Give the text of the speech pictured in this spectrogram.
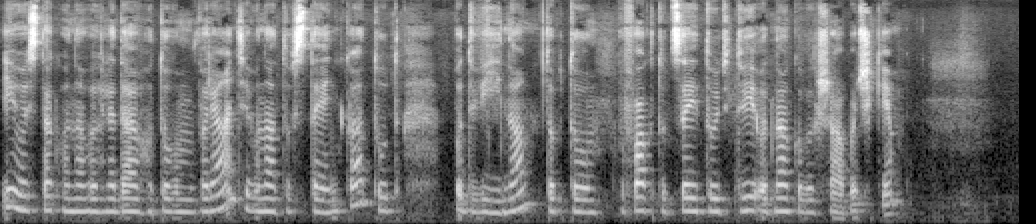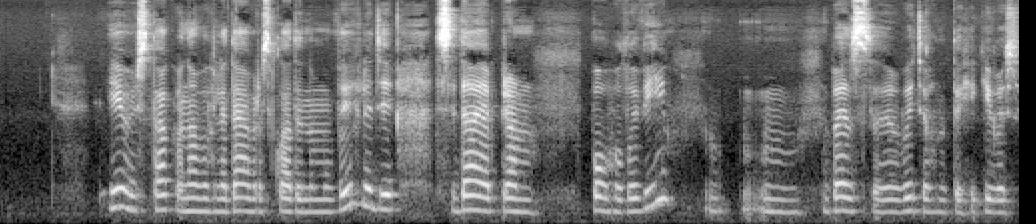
І ось так вона виглядає в готовому варіанті. Вона товстенька, тут подвійна, тобто, по факту, це йдуть дві однакових шапочки. І ось так вона виглядає в розкладеному вигляді, сідає прям по голові, без е, витягнутих якихось,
